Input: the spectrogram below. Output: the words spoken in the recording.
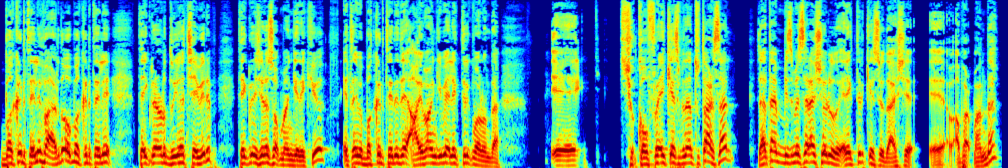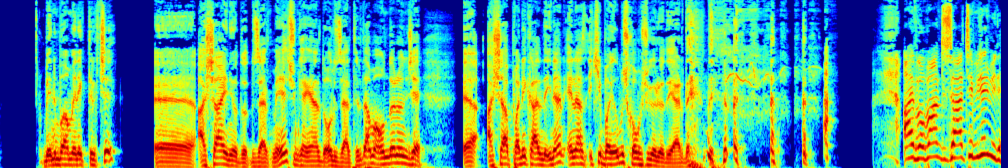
bakır teli vardı. O bakır teli tekrar duya çevirip tekrar içine sokman gerekiyor. E tabi bakır teli de hayvan gibi elektrik var onda. E, şu kofrayı kesmeden tutarsan zaten biz mesela şöyle oluyor. Elektrik kesiyordu Ayşe e, apartmanda. Benim babam elektrikçi. E, aşağı iniyordu düzeltmeye. Çünkü genelde o düzeltirdi ama ondan önce e, aşağı panik halinde inen en az iki bayılmış komşu görüyordu yerde. Ay baban düzeltebilir miydi?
